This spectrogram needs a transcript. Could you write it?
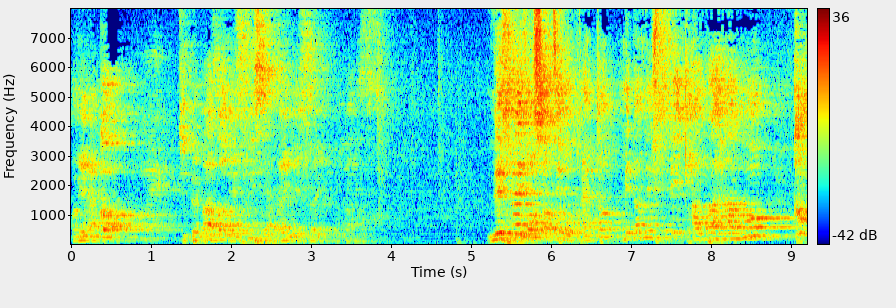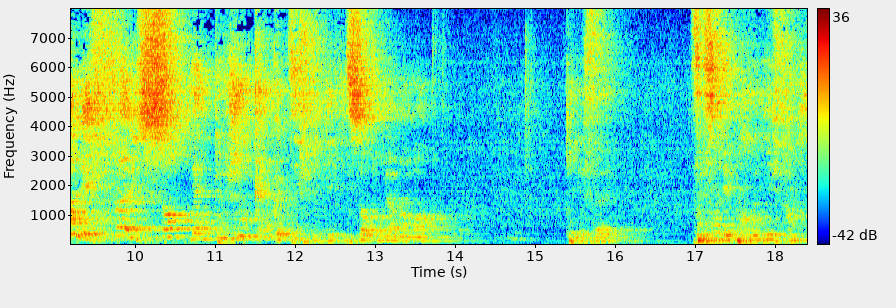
On est d'accord? Tu ne peux pas avoir des fruits si après des feuilles. Les feuilles vont sortir au printemps, mais dans les figues, apparemment, quand les feuilles sortent, il y a toujours quelques petits figuiers qui qui sortent au même moment que les feuilles. Ce sont les premiers fruits.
